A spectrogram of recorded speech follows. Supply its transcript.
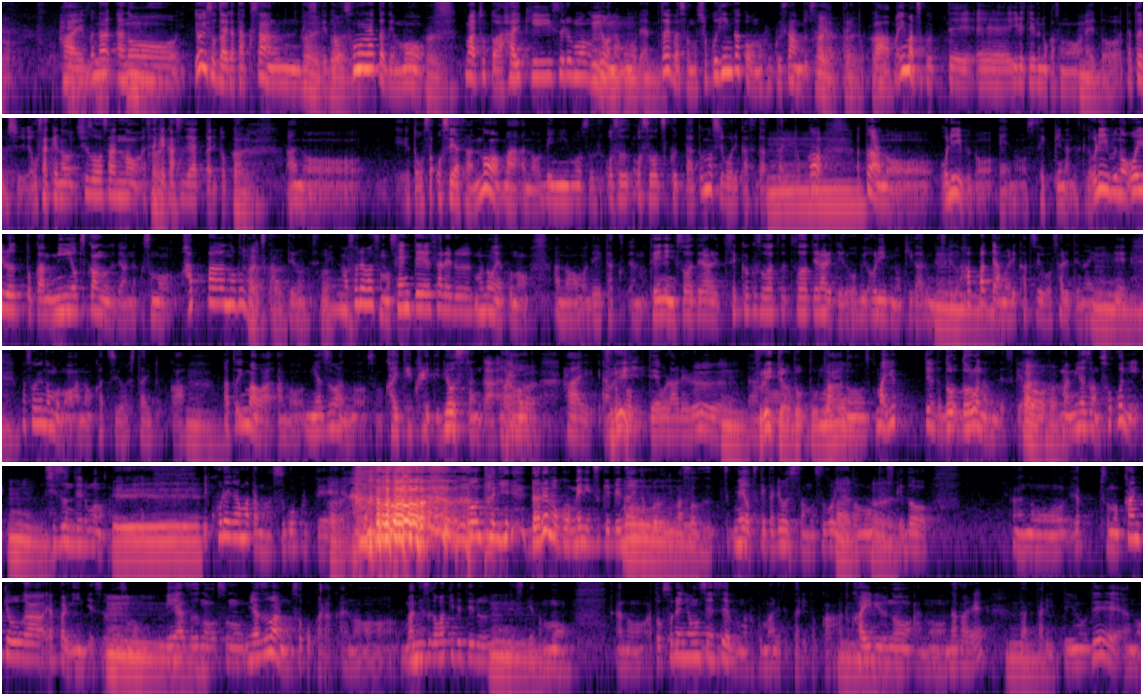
はい、まあ、なあのー良い素材がたくさんあるんですけど、はいはい。その中でも、はい。まあ、ちょっと廃棄するもの、ようなもので例えばその食品加工の副産物であったりとか、はいはいまあ、今作って、えー入れているのがその、うん。えー、と例えばしお酒の酒造さんの酒粕であったりとか、はい。あのーえっと、お酢屋さんの,、まあ、あの紅芋酢お酢お酢を作った後の搾りかすだったりとかうん。あとはあのオリーブの,、えーの石鹸なんですけどオリーブのオイルとか実を使うのではなくその葉っぱの部分を使ってるんですね、はいはいはい。まあ、それはその選定される無農薬のあのでたくあの丁寧に育てられてせっかく育て育てられているオリーブの木があるんですけどうん。葉っぱってあまり活用されてないので、うん。まあ、そういうのものをあの活用したりとか。うん。あと今はあの宮津湾のその海底クレイって漁師さんがあの、はいはい。あのクレイ？取っておられる、クレイっていうのはどどんなまああのまあ、言ってみたらど泥なんですけど、はいはい。まあ、宮津湾の底にうん。沈んでるものなんです、へでこれがまたまあすごくて、はい。本当に誰もこう目につけてないところに、うん。まあ、そう目をつけた漁師さんもすごいなと思うんですけど、あのやその環境がやっぱりいいんですよね、うん。その宮津のその宮津湾の底からあの真水が湧き出てるんですけども、あのあとそれに温泉成分が含まれてたりとかあと海流のあの流れだったりっていうので、あの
